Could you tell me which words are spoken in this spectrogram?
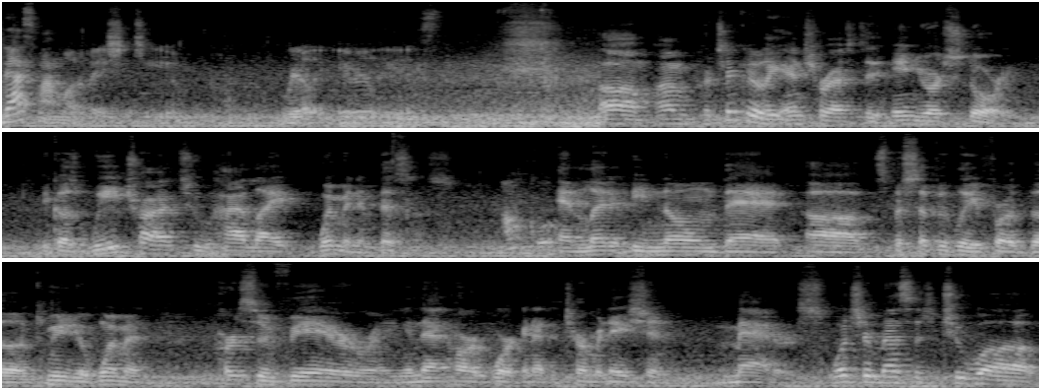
That's my motivation to you. Really, it really is. Um, I'm particularly interested in your story because we try to highlight women in business Oh, cool. and let it be known that uh, specifically for the community of women, persevering and that hard work and that determination matters. What's your message to uh,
